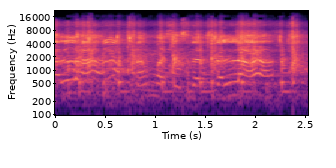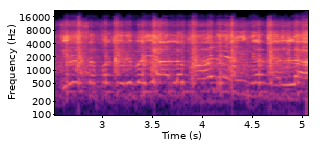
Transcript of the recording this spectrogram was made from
நல்லா நம்ம சிஸ்டர்ஸ் எல்லாம் ஏசப்ப கிருபையால பாடுறீங்க நல்லா.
